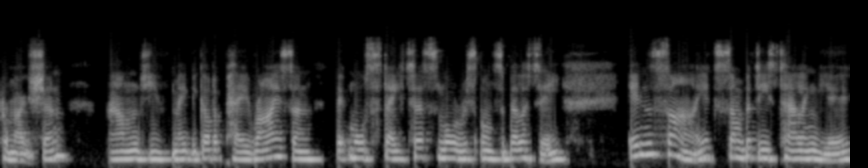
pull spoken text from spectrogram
promotion and you've maybe got a pay rise and a bit more status, more responsibility, inside somebody's telling you,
